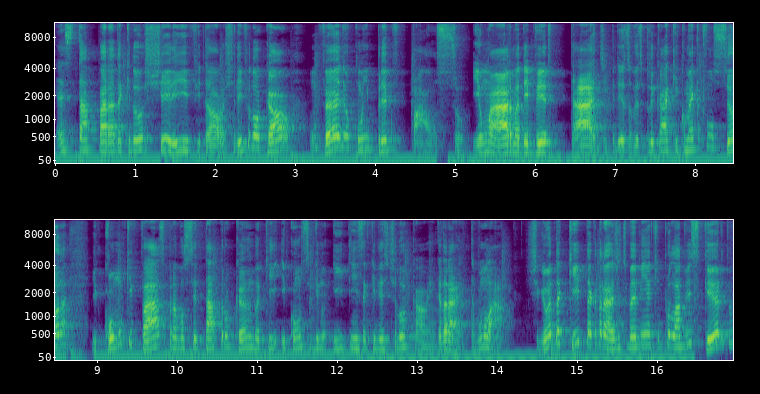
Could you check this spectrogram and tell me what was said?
esta parada aqui do xerife, tá? Ó, xerife local, um velho com emprego falso e uma arma de verdade, beleza? Eu vou explicar aqui como é que funciona e como que faz para você tá trocando aqui e conseguindo itens aqui neste local, hein galera? Então vamos lá Chegando aqui, tá galera? A gente vai vir aqui pro lado esquerdo.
